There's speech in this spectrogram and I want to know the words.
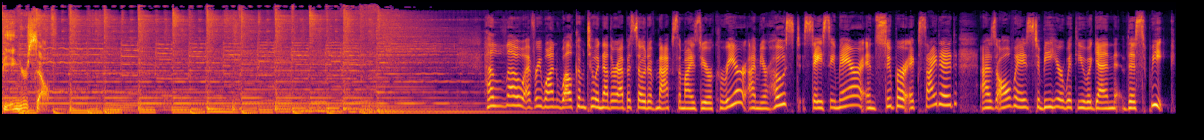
being yourself. Hello everyone, welcome to another episode of Maximize Your Career. I'm your host Stacy Mayer and super excited as always to be here with you again this week.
